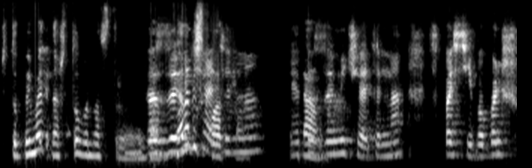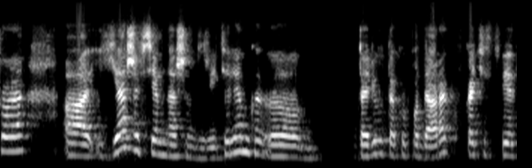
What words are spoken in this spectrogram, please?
чтобы понимать, на что вы настроены. Это да. замечательно. Это да. замечательно. Спасибо большое. А, я же всем нашим зрителям э, дарю такой подарок в качестве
